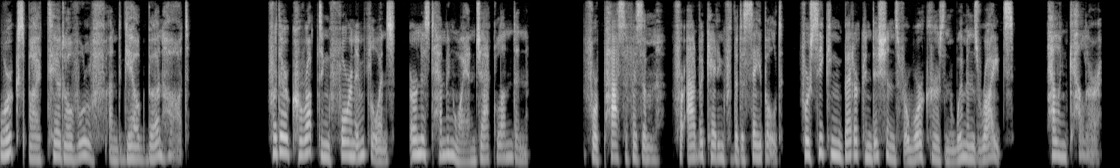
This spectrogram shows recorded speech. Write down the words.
Works by Theodor Wolff and Georg Bernhard. For their corrupting foreign influence, Ernest Hemingway and Jack London. For pacifism, for advocating for the disabled, for seeking better conditions for workers and women's rights, Helen Keller.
